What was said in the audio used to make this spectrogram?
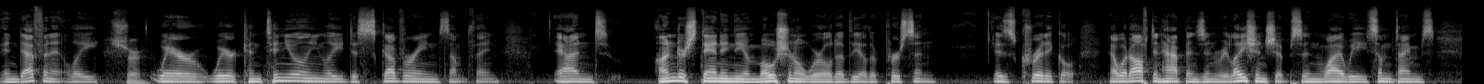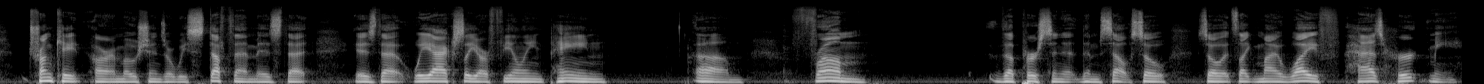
indefinitely sure. where we're continually discovering something and understanding the emotional world of the other person is critical. Now what often happens in relationships and why we sometimes truncate our emotions or we stuff them is that is that we actually are feeling pain um, from the person themselves. So so it's like my wife has hurt me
